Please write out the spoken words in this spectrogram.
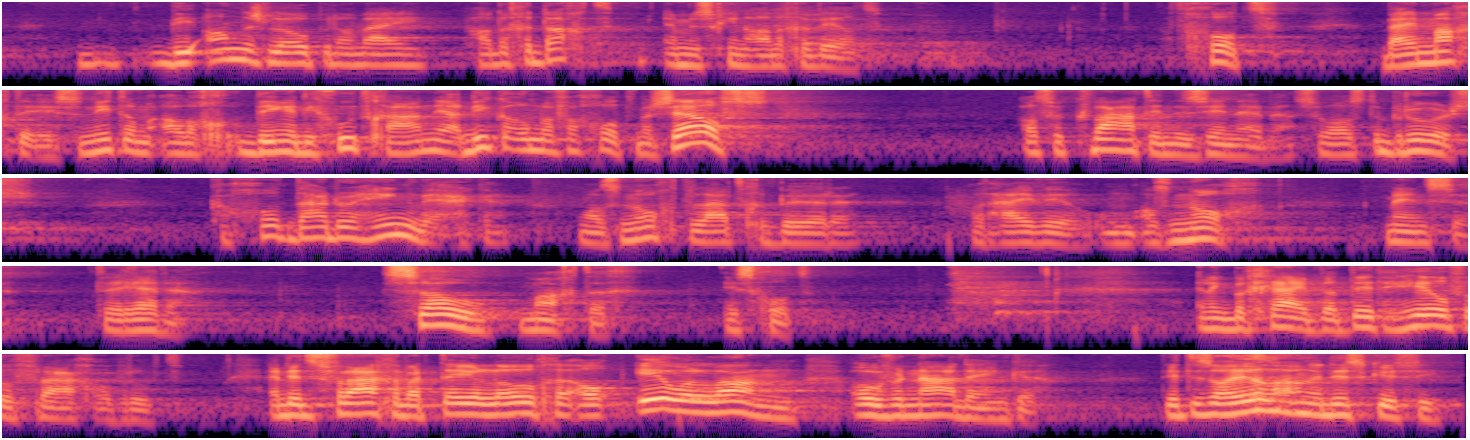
die anders lopen dan wij hadden gedacht en misschien hadden gewild. Dat God bij machten is. Niet om alle dingen die goed gaan, ja, die komen van God. Maar zelfs als we kwaad in de zin hebben, zoals de broers, kan God daardoor heen werken om alsnog te laten gebeuren wat Hij wil. Om alsnog mensen te redden. Zo machtig is God. En ik begrijp dat dit heel veel vragen oproept. En dit is vragen waar theologen al eeuwenlang over nadenken. Dit is al heel lang een discussie.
